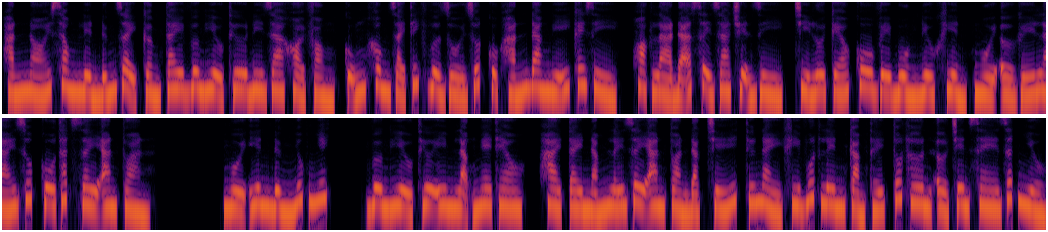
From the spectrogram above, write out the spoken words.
Hắn nói xong liền đứng dậy cầm tay Vương Hiểu Thư đi ra khỏi phòng, cũng không giải thích vừa rồi rốt cuộc hắn đang nghĩ cái gì, hoặc là đã xảy ra chuyện gì, chỉ lôi kéo cô về buồng điều khiển, ngồi ở ghế lái giúp cô thắt dây an toàn. Ngồi yên đừng nhúc nhích, Vương Hiểu Thư im lặng nghe theo, hai tay nắm lấy dây an toàn đặc chế, thứ này khi vuốt lên cảm thấy tốt hơn ở trên xe rất nhiều,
